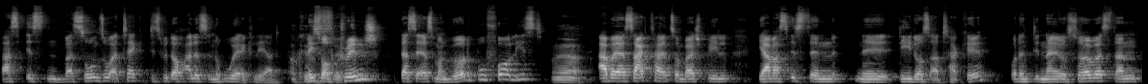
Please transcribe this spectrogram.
was ist ein, was so und so Attack, das wird auch alles in Ruhe erklärt. Okay, nicht so auf cringe, dass er erstmal ein Wörterbuch vorliest, ja. aber er sagt halt zum Beispiel, ja, was ist denn eine DDoS-Attacke oder ein Denial of Service, dann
